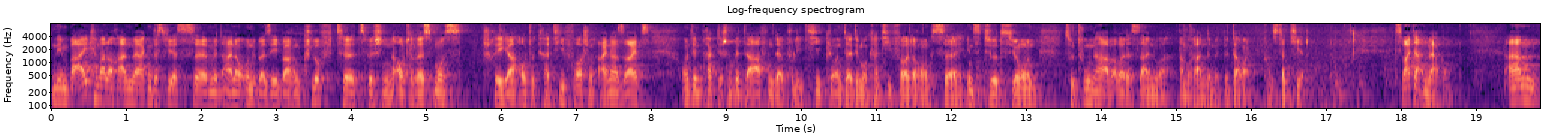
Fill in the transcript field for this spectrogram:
Nebenbei kann man auch anmerken, dass wir es äh, mit einer unübersehbaren Kluft äh, zwischen Autorismus, schräger Autokratieforschung einerseits und den praktischen Bedarfen der Politik und der Demokratieförderungsinstitutionen zu tun haben, aber das sei nur am Rande mit Bedauern konstatiert. Zweite Anmerkung. Ähm,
